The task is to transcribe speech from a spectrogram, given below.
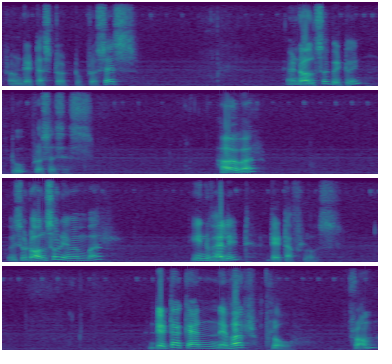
from data store to process and also between two processes. However, we should also remember invalid data flows. Data can never flow from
